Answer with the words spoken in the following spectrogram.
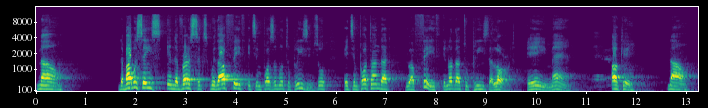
Now, the Bible says in the verse 6, without faith, it's impossible to please Him. So it's important that you have faith in order to please the Lord. Amen. Okay. Now,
